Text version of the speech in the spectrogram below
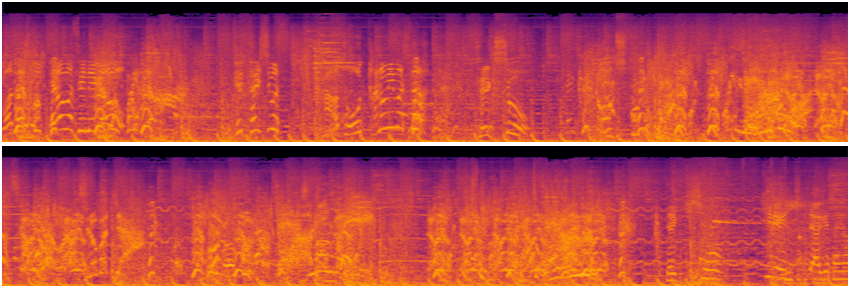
私と手合わせ願おう。撤退します。後を頼みました。敵将。わしの番じゃ敵将きれいに切ってあげたよ。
